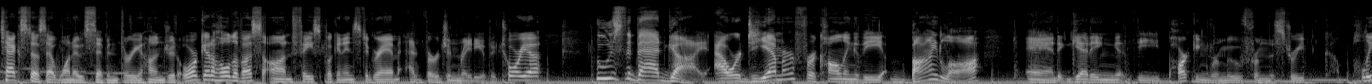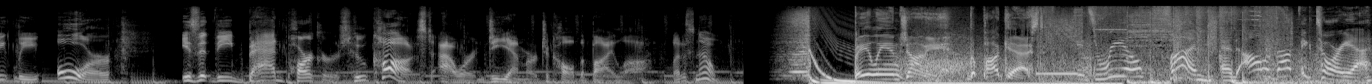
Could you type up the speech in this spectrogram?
Text us at 107300 or get a hold of us on Facebook and Instagram at Virgin Radio Victoria. Who's the bad guy? Our DMer for calling the bylaw and getting the parking removed from the street completely, or is it the bad parkers who caused our DMer to call the bylaw? Let us know. Bailey and Johnny, the podcast. It's real, fun, and all about Victoria.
